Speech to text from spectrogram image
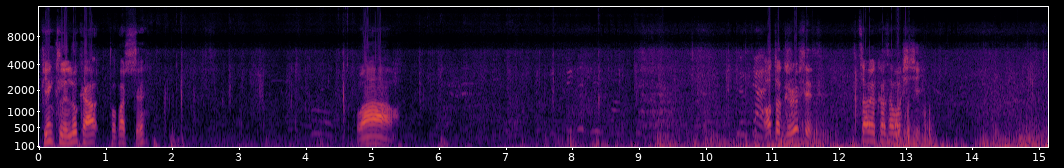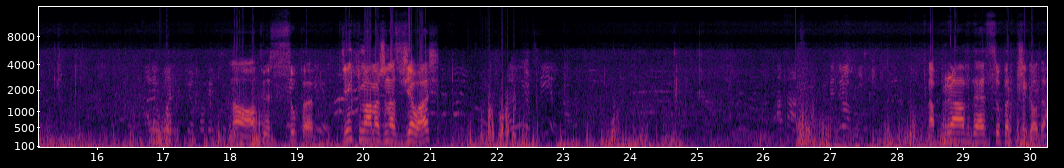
Piękny lookout. Popatrzcie. Wow. Oto Griffith. W całej okazałości. No, tu jest super. Dzięki mama, że nas wzięłaś. Ale ujął film nawet. A tak, wędrownik. Naprawdę super przygoda.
